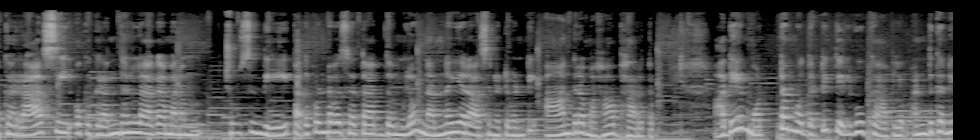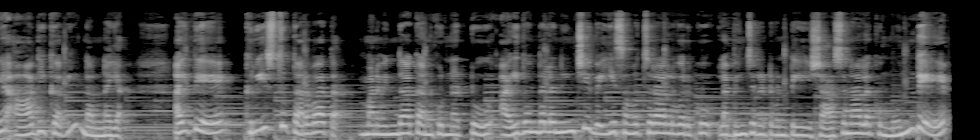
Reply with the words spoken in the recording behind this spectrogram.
ఒక రాసి ఒక గ్రంథంలాగా మనం చూసింది పదకొండవ శతాబ్దంలో నన్నయ్య రాసినటువంటి ఆంధ్ర మహాభారతం. అదే మొట్టమొదటి తెలుగు కావ్యం. అందుకనే ఆది కవి నన్నయ్య అయితే క్రీస్తు తర్వాత మనం ఇందాక అనుకున్నట్టు ఐదు వందల నుంచి వెయ్యి సంవత్సరాల వరకు లభించినటువంటి శాసనాలకు ముందే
